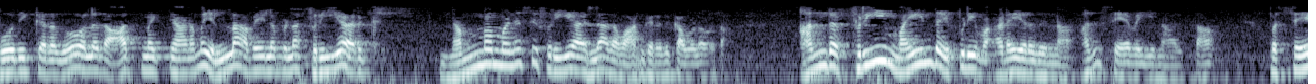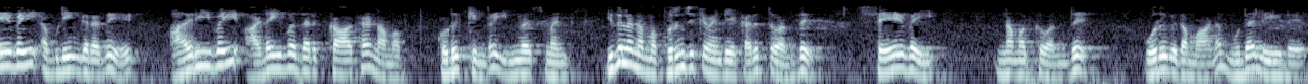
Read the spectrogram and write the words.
போதிக்கிறதோ அல்லது ஆத்ம ஜானமோ எல்லாம் அவைலபிளா ஃப்ரீயா இருக்கு. நம்ம மனசு ஃப்ரீயா இல்ல அதை வாங்குறதுக்கு அவ்வளவுதான். அந்த ஃப்ரீ மைண்ட எப்படி அடையிறதுன்னா அது சேவையினால் தான் இப்ப சேவை அப்படிங்கிறது அறிவை அடைவதற்காக நாம கொடுக்கின்ற இன்வெஸ்ட்மெண்ட் இதுல நம்ம புரிஞ்சுக்க வேண்டிய கருத்து வந்து சேவை நமக்கு வந்து ஒரு விதமான முதலீடு.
